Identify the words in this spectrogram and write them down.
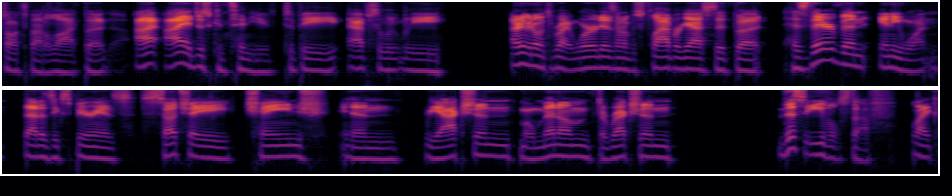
talked about a lot. But I I just continue to be absolutely I don't even know what the right word is. I don't know if it's flabbergasted, but has there been anyone that has experienced such a change in reaction, momentum, direction? This evil stuff like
